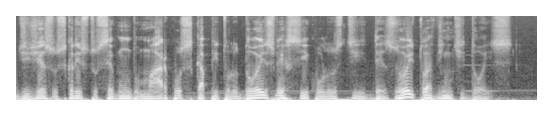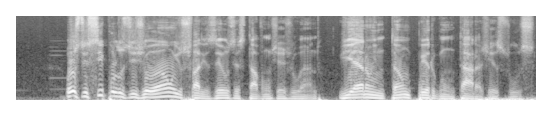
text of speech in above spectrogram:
de Jesus Cristo segundo Marcos, capítulo 2, versículos de 18 a 22. Os discípulos de João e os fariseus estavam jejuando. Vieram então perguntar a Jesus:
